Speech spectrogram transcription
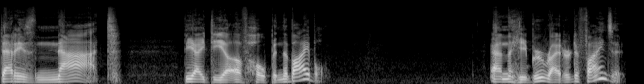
That is not the idea of hope in the Bible. And the Hebrew writer defines it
